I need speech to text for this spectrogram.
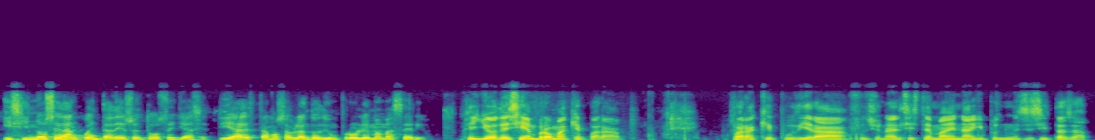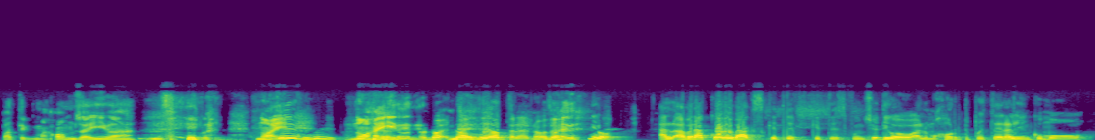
Y si no se dan cuenta de eso, entonces ya, ya estamos hablando de un problema más serio. Sí, yo decía en broma que para para que pudiera funcionar el sistema de Nagy, pues necesitas a Patrick Mahomes ahí, ¿va? No hay, no hay, no, hay de otra, ¿no? digo, habrá corebacks que te, que te funcionen, digo, a lo mejor te puede traer alguien como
